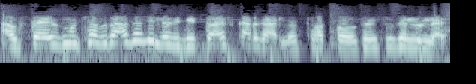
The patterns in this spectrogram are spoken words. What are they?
A ustedes muchas gracias y les invito a descargarlos a todos en sus celulares.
